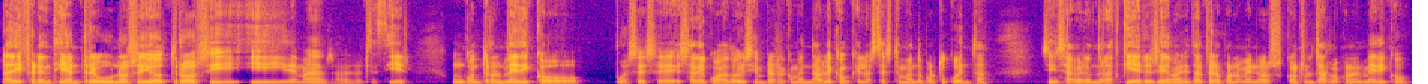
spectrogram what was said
la diferencia entre unos y otros y, demás, Es decir, un control médico pues es, es adecuado y siempre es recomendable que aunque lo estés tomando por tu cuenta, sin saber dónde la adquieres y demás y tal, pero por lo menos consultarlo con el médico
